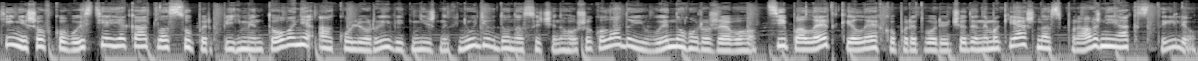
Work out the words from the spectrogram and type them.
Тіні шовковисті, як атлас, суперпігментовані, а кольори від ніжних нюдів до насиченого шоколаду і винного рожевого. Ці палетки легко перетворюють щоденний макіяж на справжній акт стилю.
